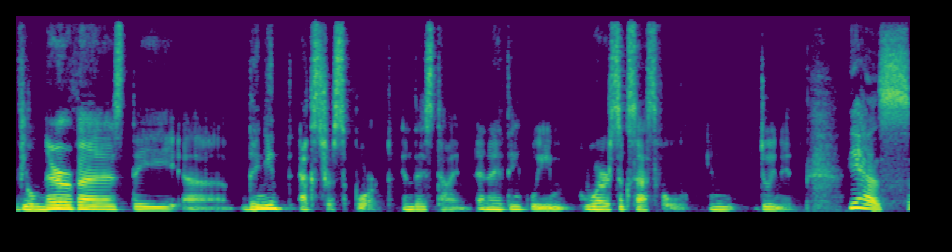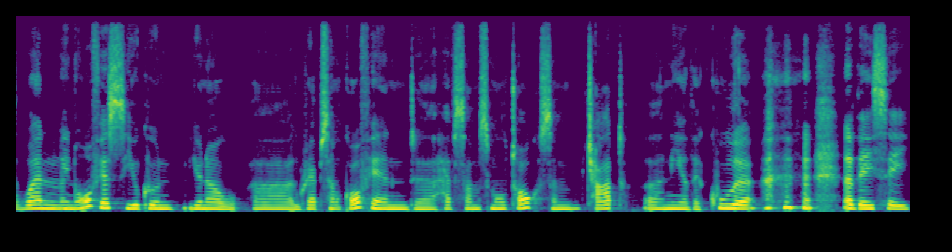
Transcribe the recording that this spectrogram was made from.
feel nervous they uh, they need extra support in this time and i think we were successful in doing it. Yes, when in office, you could, you know, uh, grab some coffee and uh, have some small talk, some chat uh, near the cooler, they say.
